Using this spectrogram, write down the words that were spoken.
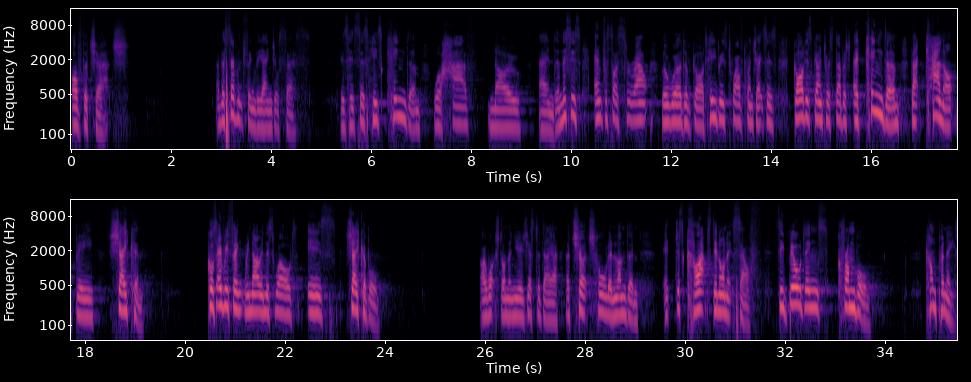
of the church. And the seventh thing the angel says is he says his kingdom will have no end. And this is emphasized throughout the word of God. Hebrews 12 28 says, God is going to establish a kingdom that cannot be shaken. Of course, everything we know in this world is shakable. I watched on the news yesterday a, a church hall in London. It just collapsed in on itself. See, buildings crumble, companies,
